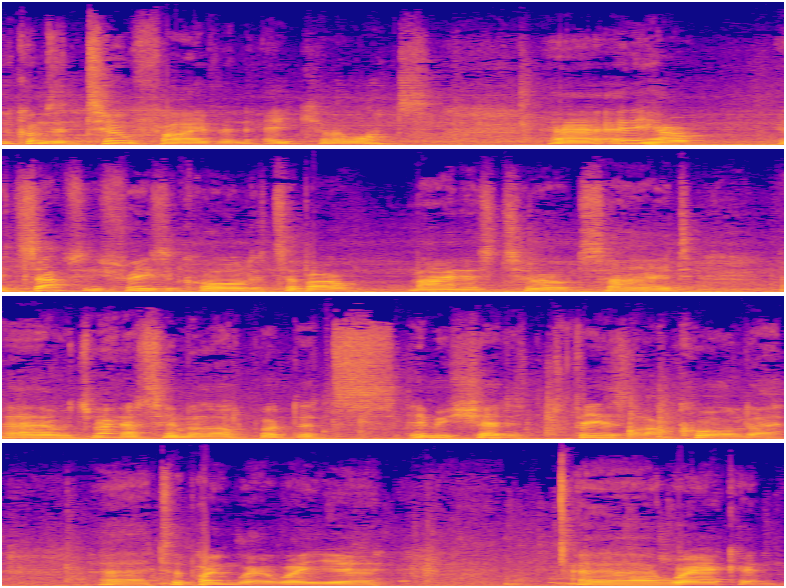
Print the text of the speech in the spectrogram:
It comes in 2, 5 and 8 kilowatts. Uh, anyhow, it's absolutely freezing cold. It's about minus 2 outside uh, which might not seem a lot but it's in my shed it feels a lot colder uh, to the point where where you uh, working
